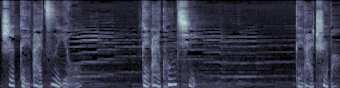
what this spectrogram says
是给爱自由，给爱空气，给爱翅膀。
